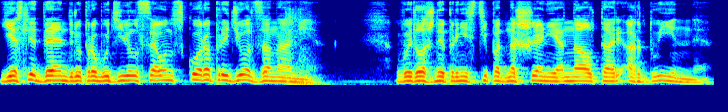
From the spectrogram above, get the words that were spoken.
Если Дендрю пробудился, он скоро придет за нами. Вы должны принести подношение на алтарь Ардуинны.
